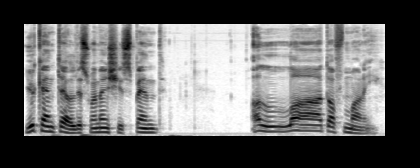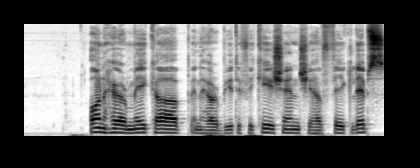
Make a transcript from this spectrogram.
You can tell this woman she spent a lot of money on her makeup and her beautification. She have fake lips,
